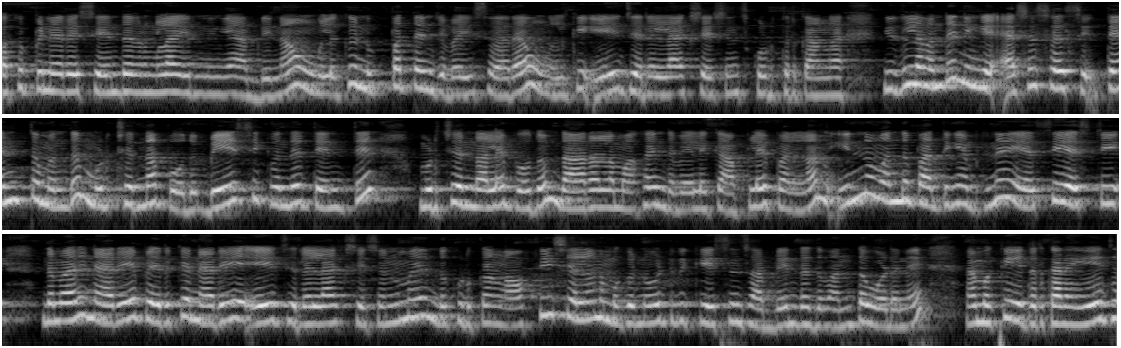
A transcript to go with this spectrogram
வகுப்பினரை சேர்ந்தவங்களாக இருந்தீங்க அப்படின்னா உங்களுக்கு முப்பத்தஞ்சு வயசு வரை உங்களுக்கு ஏஜ் ரிலாக்ஸேஷன்ஸ் கொடுத்துருக்காங்க. இதில் வந்து நீங்கள் எஸ்எஸ்எல்சி டென்த்து வந்து முடிச்சிருந்தால் போதும். பேசிக் வந்து டென்த்து முடிச்சிருந்தாலே போதும். தாராளமாக இந்த வேலைக்கு அப்ளை பண்ணலாம். இன்னும் வந்து பார்த்தீங்க அப்படின்னா எஸ்சி எஸ்டி இந்த மாதிரி நிறைய பேருக்கு நிறைய ஏஜ் ரிலாக்ஸேஷனுமே இந்த கொடுக்காங்க. அஃபீஷியலாக நமக்கு நோட்டிஃபிகேஷன்ஸ் அப்படின்றது வந்த உடனே நமக்கு இதற்கான ஏஜ்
